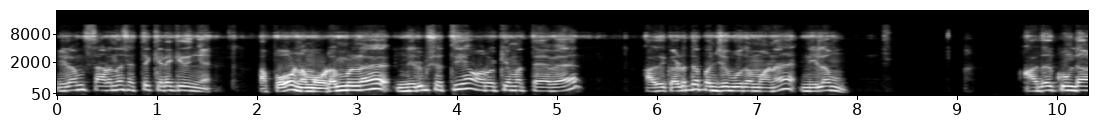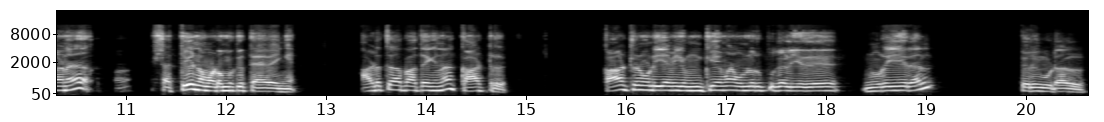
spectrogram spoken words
நிலம் சார்ந்த சக்தி கிடைக்குதுங்க. அப்போ நம்ம உடம்புல நெருப்பு சக்தியும் ஆரோக்கியமா தேவை. அதுக்கு அடுத்த பஞ்சபூதமான நிலம். அதற்குண்டான சக்தியும் நம்ம உடம்புக்கு தேவைங்க. அடுத்ததா பாத்தீங்கன்னா காற்று. காற்றினுடைய மிக முக்கியமான உள்ளுறுப்புகள் இது நுரையீரல் பெருங்குடல்.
